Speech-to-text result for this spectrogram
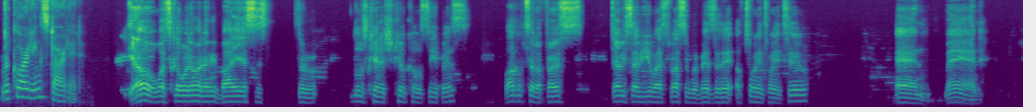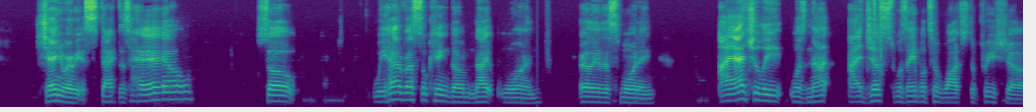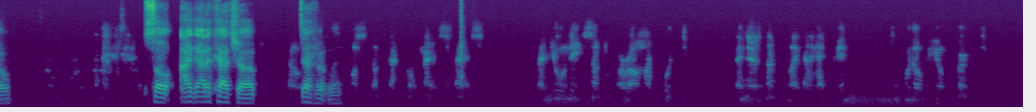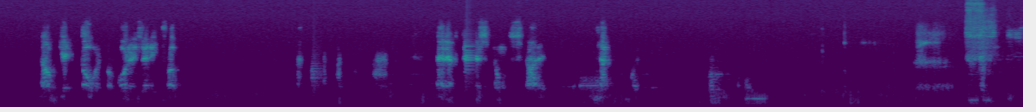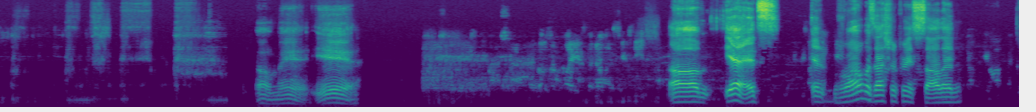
Recording started. Yo, what's going on, everybody? This is the Loose Cannon Shaquille Cephas. Welcome to the first WWS Wrestling Revisited of 2022. And man, January is stacked as hell. So we have Wrestle Kingdom night one earlier this morning. I actually was not, I just was able to watch the pre show. So I got to catch up, definitely. Oh man, yeah. Um, yeah, it's and Raw was actually pretty solid.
